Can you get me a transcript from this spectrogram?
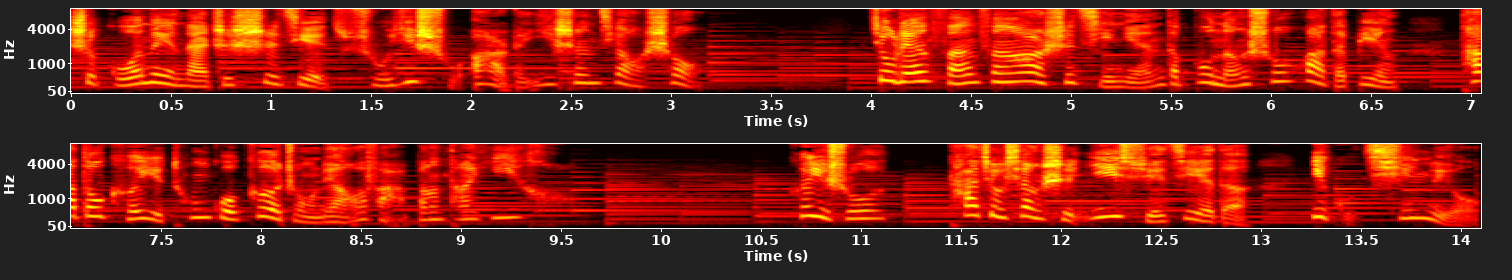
是国内乃至世界数一数二的医生教授。就连凡凡二十几年的不能说话的病，他都可以通过各种疗法帮他医好。可以说，他就像是医学界的一股清流，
